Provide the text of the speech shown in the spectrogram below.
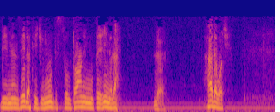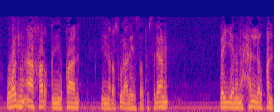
بمنزلة جنود السلطان المطيعين له. نعم. هذا وجه. ووجه آخر أن يقال إن الرسول عليه الصلاة والسلام بين محل القلب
